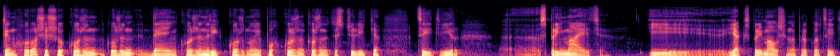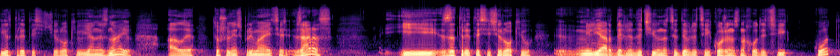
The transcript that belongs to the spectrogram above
тим хороші, що кожен, кожен день, кожен рік, кожну епоху, кожне, кожне тисячоліття цей твір е, сприймається. І як сприймався, наприклад, цей твір три тисячі років, я не знаю. Але то, що він сприймається зараз, і за три тисячі років е, мільярди глядачів на це дивляться, і кожен знаходить свій код.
